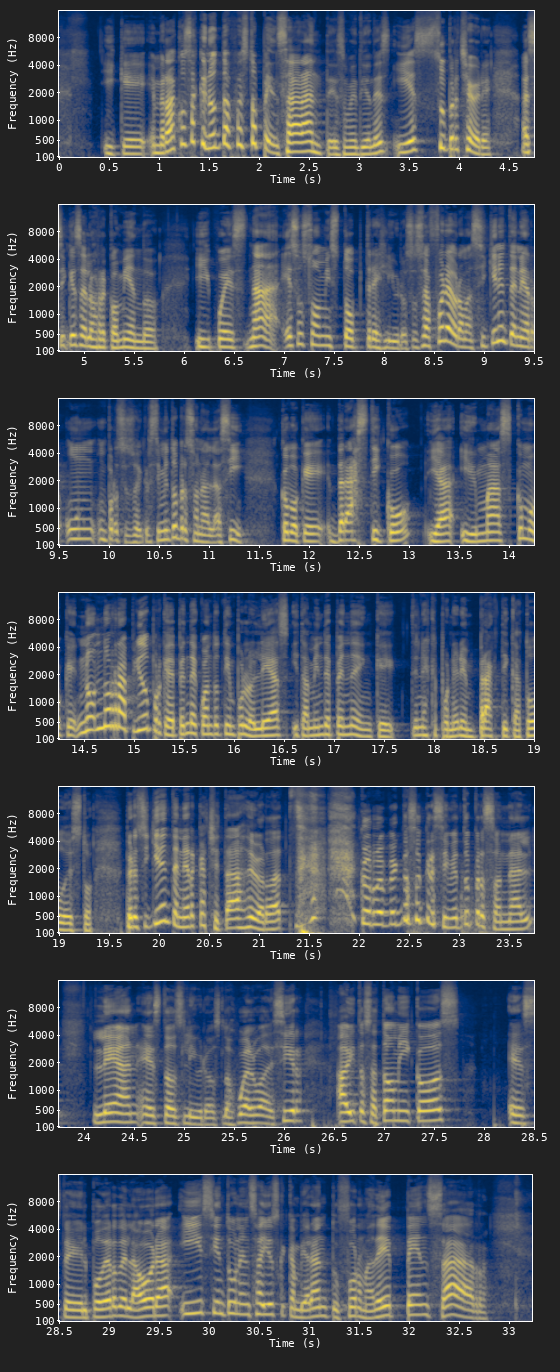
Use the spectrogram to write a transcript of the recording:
y que en verdad cosas que no te has puesto a pensar antes, ¿me entiendes? Y es súper chévere, así que se los recomiendo. Y pues nada, esos son mis top tres libros. O sea, fuera de broma, si quieren tener un, proceso de crecimiento personal así, como que drástico, ya, y más como que, no, no rápido, porque depende de cuánto tiempo lo leas y también depende en que tienes que poner en práctica todo esto. Pero si quieren tener cachetadas de verdad con respecto a su crecimiento personal, lean estos libros. Los vuelvo a decir, Hábitos Atómicos, este, El poder de la hora y 101 ensayos que cambiarán tu forma de pensar.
